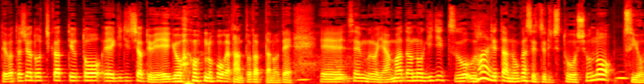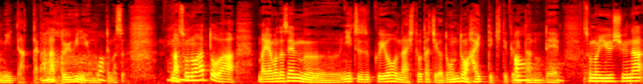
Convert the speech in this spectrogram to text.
で私はどっちかっていうと、えー、技術者という営業の方が担当だったので、えー、専務の山田の技術を売ってたのが設立当初の強みだったかなというふうに思ってます。まあ、その後は、まあ、山田専務に続くような人たちがどんどん入ってきてくれたのでその優秀な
